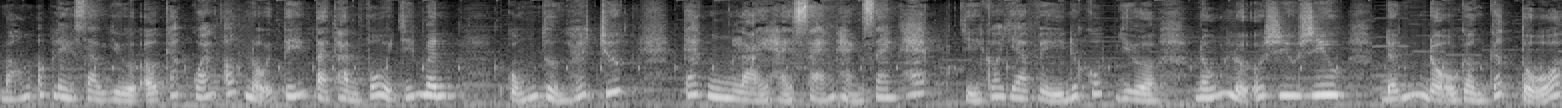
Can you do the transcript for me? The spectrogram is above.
Món ốc len xào dừa ở các quán ốc nổi tiếng tại thành phố Hồ Chí Minh cũng thường hết trước các loại hải sản hạng sang khác chỉ có gia vị nước cốt dừa nấu lửa riu riu đến độ gần kết tủa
